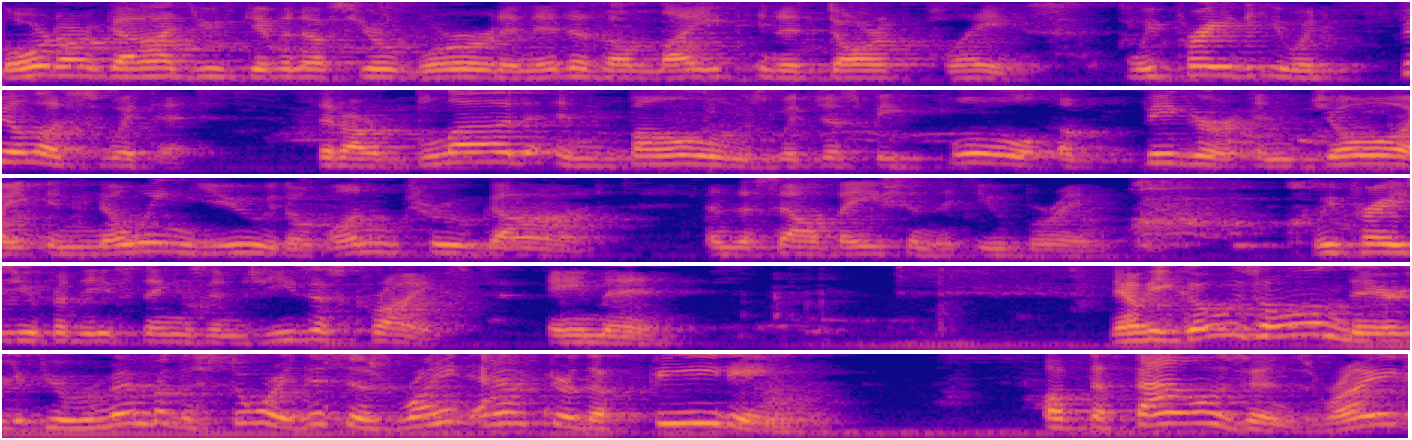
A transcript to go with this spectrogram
Lord our God, you've given us your word, and it is a light in a dark place. We pray that you would fill us with it, that our blood and bones would just be full of vigor and joy in knowing you, the one true God, and the salvation that you bring. We praise you for these things in Jesus Christ. Amen. Now he goes on there. If you remember the story, this is right after the feeding of the thousands, right?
